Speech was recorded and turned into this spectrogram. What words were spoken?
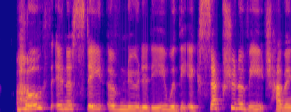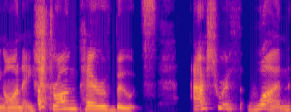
both in a state of nudity, with the exception of each having on a strong pair of boots. Ashworth won,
